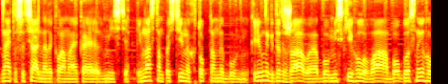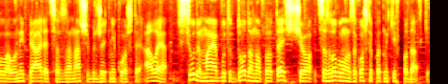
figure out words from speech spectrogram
знаєте, соціальна реклама, яка є в місті, і в нас там постійно хто б там не був, керівник держави або міський голова, або обласний голова. Вони піаряться за наші бюджетні кошти. Але всюди має бути додано про те, що це зроблено за кошти платників податків.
